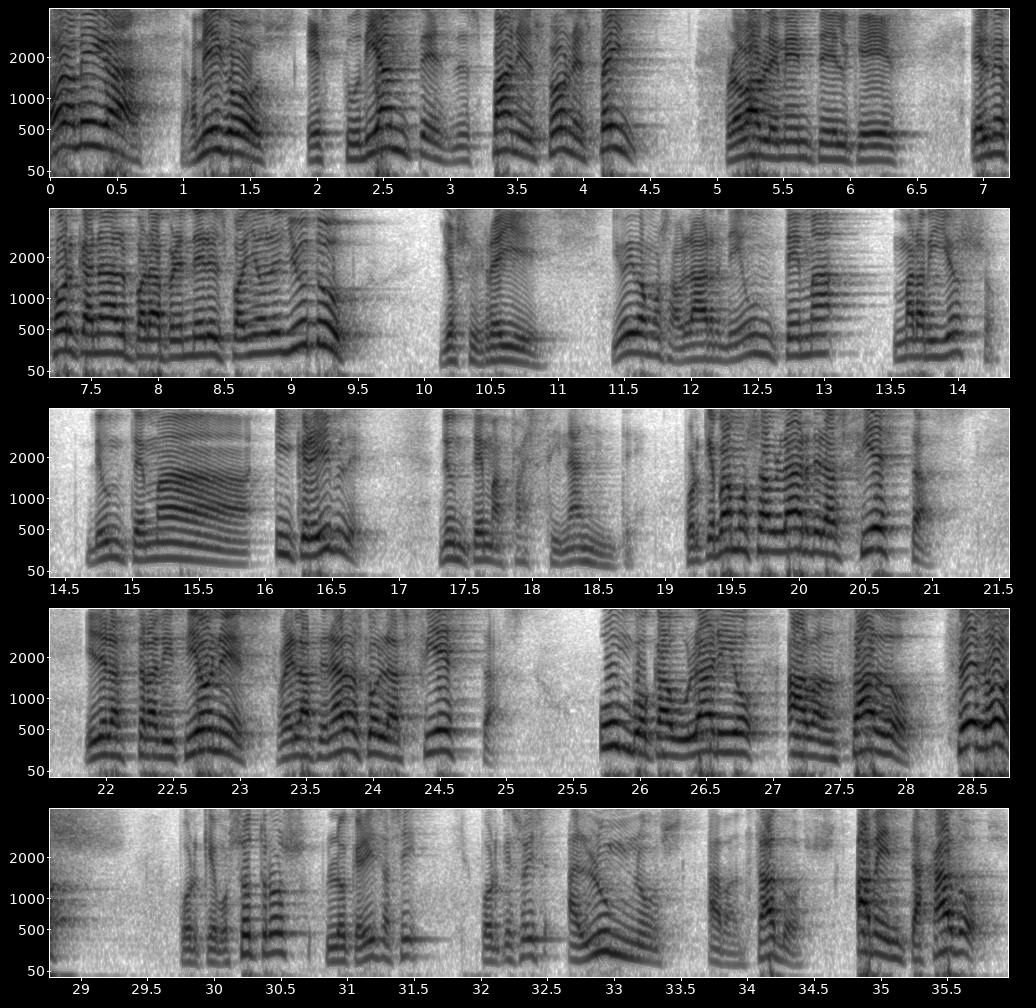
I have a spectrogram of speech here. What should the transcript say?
Hola amigas, amigos, estudiantes de Spanish from Spain, probablemente el que es el mejor canal para aprender español en YouTube. Yo soy Reyes, y hoy vamos a hablar de un tema maravilloso, de un tema increíble, de un tema fascinante, porque vamos a hablar de las fiestas y de las tradiciones relacionadas con las fiestas, un vocabulario avanzado, C2, porque vosotros lo queréis así, porque sois alumnos avanzados, aventajados,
